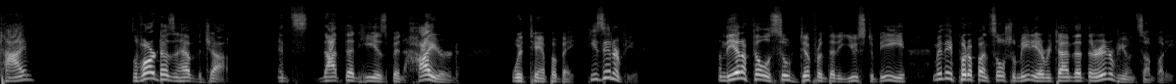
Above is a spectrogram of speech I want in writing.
time, LeVar doesn't have the job. It's not that he has been hired with Tampa Bay, he's interviewed. And the NFL is so different than it used to be. I mean, they put up on social media every time that they're interviewing somebody.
